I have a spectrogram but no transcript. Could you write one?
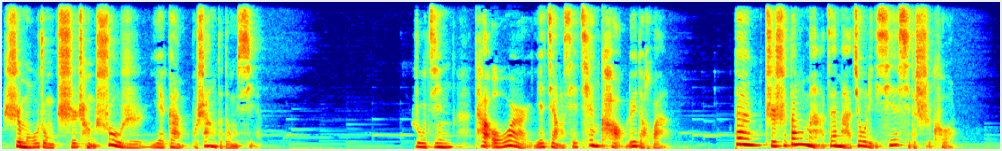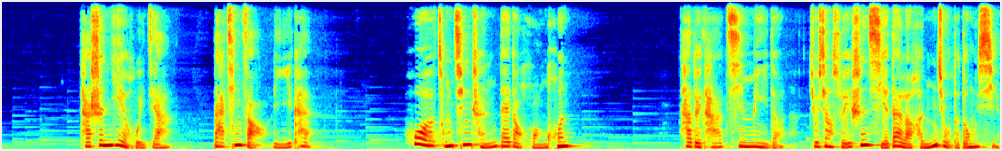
是某种驰骋数日也赶不上的东西。如今他偶尔也讲些欠考虑的话，但只是当马在马厩里歇息的时刻。他深夜回家。大清早离开，或从清晨待到黄昏。他对他亲密的，就像随身携带了很久的东西。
